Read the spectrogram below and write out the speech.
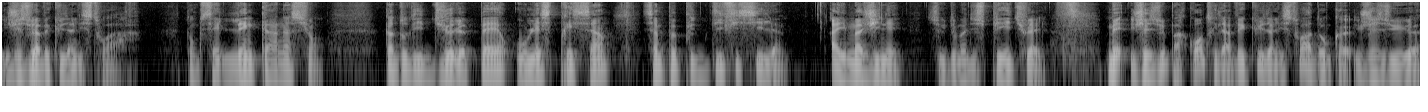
Jésus a vécu dans l'histoire. Donc c'est l'incarnation. Quand on dit Dieu le Père ou l'Esprit Saint, c'est un peu plus difficile à imaginer, ce domaine du spirituel. Mais Jésus, par contre, il a vécu dans l'histoire. Donc euh, Jésus euh,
